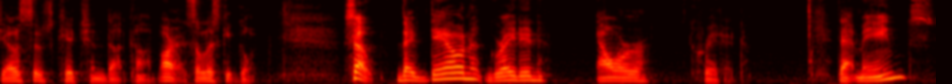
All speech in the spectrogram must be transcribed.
josephskitchen.com. All right, so let's keep going. So they've downgraded our credit. That means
